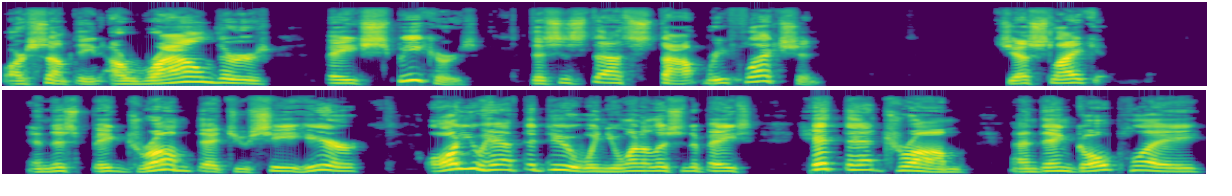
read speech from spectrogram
or something around their bass speakers. This is the stop reflection. Just like in this big drum that you see here, all you have to do when you want to listen to bass, hit that drum and then go play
